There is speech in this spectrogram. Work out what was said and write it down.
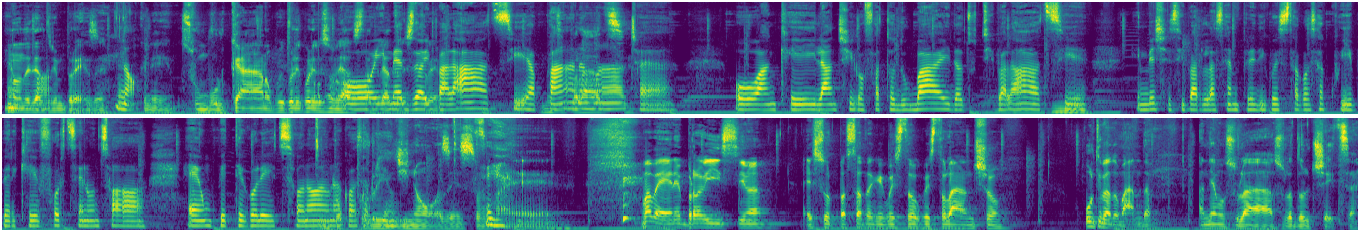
non delle altre imprese. No. Quindi su un vulcano, poi quelli, quelli che sono le altre. O in mezzo ai palazzi, a Panama, cioè o anche i lanci che ho fatto a Dubai da tutti i palazzi. Mm. Invece si parla sempre di questa cosa qui perché forse non so, è un pettegolezzo, no? È un una cosa pruriginosa, più... insomma. Sì. È... Va bene, bravissima. È sorpassata anche questo, questo lancio. Ultima domanda. Andiamo sulla, sulla dolcezza.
